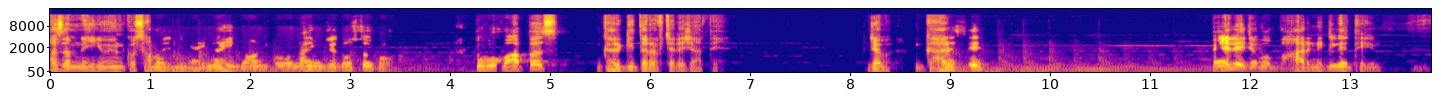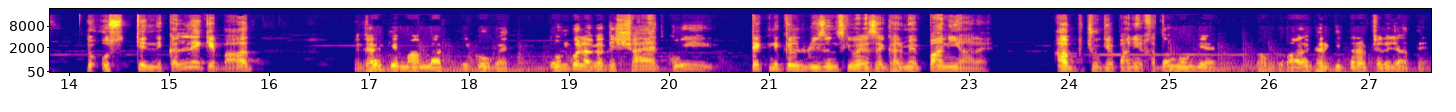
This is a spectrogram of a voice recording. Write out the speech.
हजम नहीं हुई, उनको समझ नहीं आई, ना ही डॉन को, ना ही उनके दोस्तों को। तो वो वापस घर की तरफ़ चले जाते हैं। जब घर से पहले जब वो बाहर निकले थे तो उसके निकलने के बाद घर के मामला ठीक हो गए। तो उनको लगा कि शायद कोई टेक्निकल रीजंस की वजह से घर में पानी आ रहा है। अब चूँकि पानी ख़त्म हो गया है तो हम दोबारा घर की तरफ़ चले जाते हैं।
